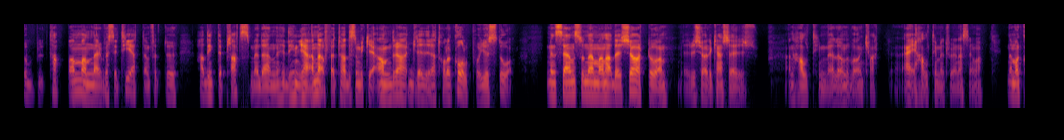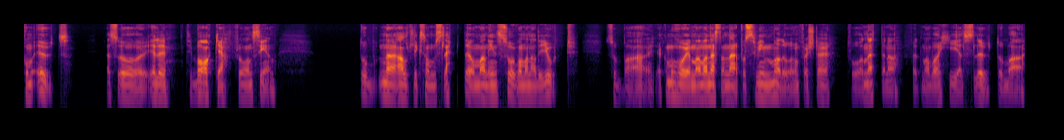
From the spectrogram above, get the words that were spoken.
då tappar man nervositeten för att du hade inte plats med den i din hjärna för att du hade så mycket andra grejer att hålla koll på just då. Men sen så när man hade kört då, vi körde kanske en halvtimme eller om det var en kvart, nej halvtimme tror jag nästan det var, när man kom ut, alltså, eller tillbaka från scen, då när allt liksom släppte och man insåg vad man hade gjort, så bara, jag kommer ihåg att man var nästan nära på att svimma då de första två nätterna för att man var helt slut och bara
